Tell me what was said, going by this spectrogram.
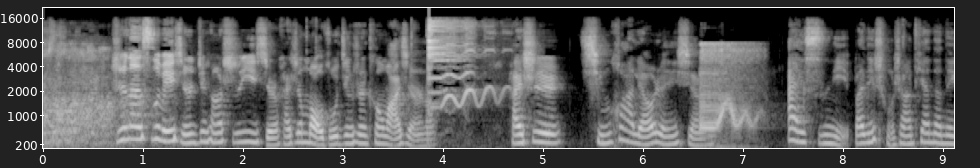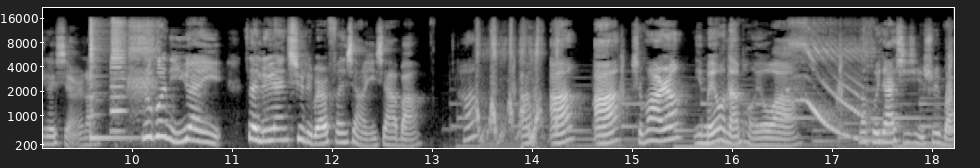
直男思维型、经常失忆型，还是卯足精神坑娃型呢？还是情话撩人型？爱死你，把你宠上天的那个型呢？如果你愿意，在留言区里边分享一下吧。啊啊啊啊！什么玩意儿？你没有男朋友啊？那回家洗洗睡吧。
